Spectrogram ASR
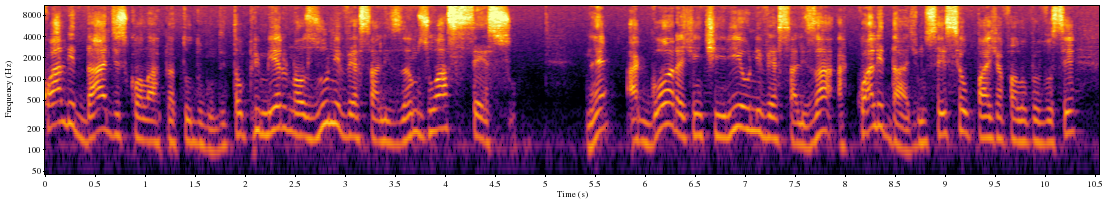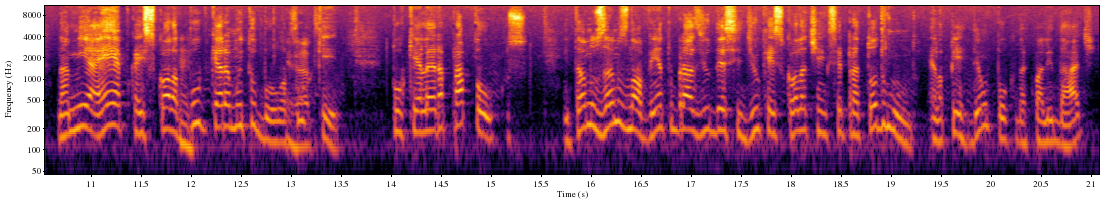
qualidade escolar para todo mundo. Então, primeiro nós universalizamos o acesso. Né? Agora a gente iria universalizar a qualidade. Não sei se seu pai já falou para você, na minha época a escola hum. pública era muito boa. Exato. Por quê? Porque ela era para poucos. Então, nos anos 90, o Brasil decidiu que a escola tinha que ser para todo mundo. Ela perdeu um pouco da qualidade,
